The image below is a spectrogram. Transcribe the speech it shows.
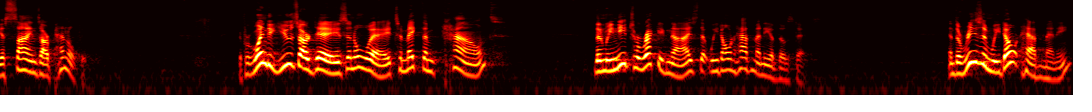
He assigns our penalty. If we're going to use our days in a way to make them count, then we need to recognize that we don't have many of those days. And the reason we don't have many,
